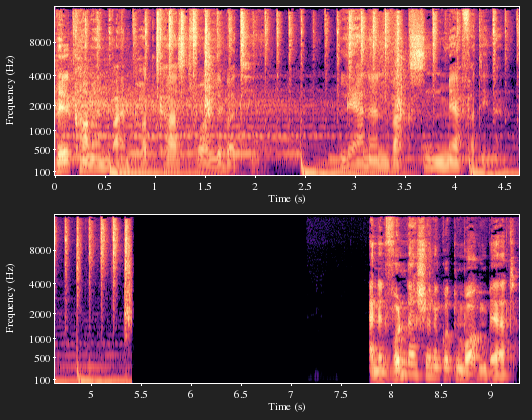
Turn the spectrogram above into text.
Willkommen beim Podcast for Liberty. Lernen, wachsen, mehr verdienen. Einen wunderschönen guten Morgen, Bert.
